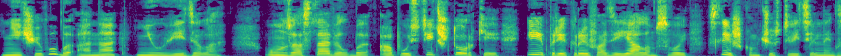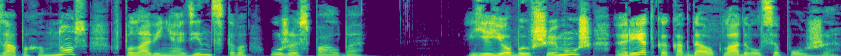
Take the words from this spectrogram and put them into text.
ничего бы она не увидела. Он заставил бы опустить шторки и, прикрыв одеялом свой слишком чувствительный к запахам нос, в половине одиннадцатого уже спал бы. Ее бывший муж редко когда укладывался позже.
